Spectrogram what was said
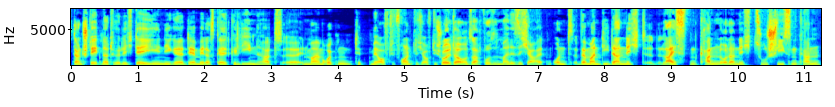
dann steht natürlich derjenige, der mir das Geld geliehen hat, äh, in meinem Rücken, tippt mir auf freundlich auf die Schulter und sagt, wo sind meine Sicherheiten? Und wenn man die dann nicht äh, leisten kann oder nicht zuschießen kann,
